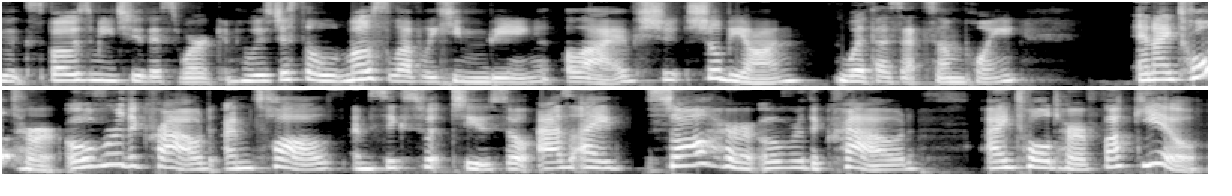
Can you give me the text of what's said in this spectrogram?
who exposed me to this work, and who is just the most lovely human being alive. She, she'll be on with us at some point. And I told her over the crowd, I'm tall, I'm six foot two. So as I saw her over the crowd, I told her, fuck you.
